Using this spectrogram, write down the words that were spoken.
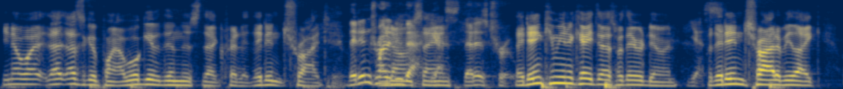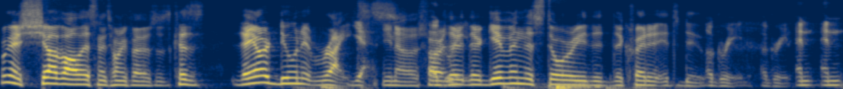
You know what? That, that's a good point. I will give them this that credit. They didn't try to. they didn't try You to do that. saying? Yes, that is true. They didn't communicate to us what they were doing. Yes. But they didn't try to be like, we're going to shove all this into 25 episodes because they are doing it right. Yes. You know, as far they're they're giving the story the, the credit it's due. Agreed, agreed, and and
